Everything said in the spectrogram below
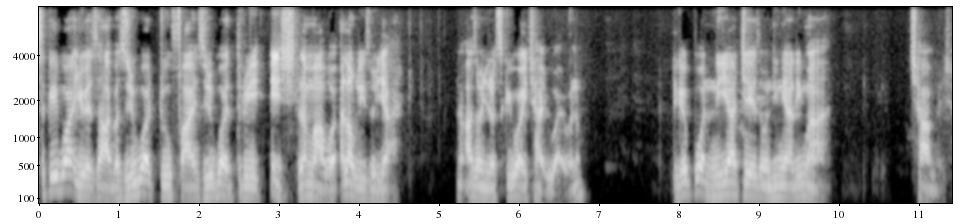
စကေးဘွား user ပဲ0.25 0.3 inch လက်မပေါ့အဲ့လောက်လေးဆိုရတယ်။နော်အဲ့ဆိုရင်ကျွန်တော်စကေးဘွားကြီးချပြီးပါပြီပေါ့နော်။တကယ်ကိုကနေရာကျဲဆုံးဒီနေရာလေးမှာချမယ်ချ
